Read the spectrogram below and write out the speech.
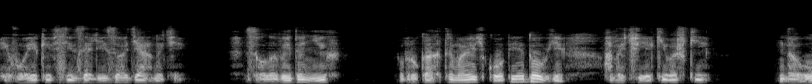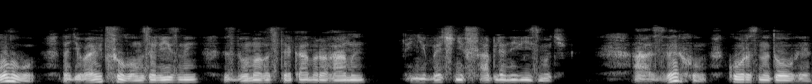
І вояки всі в залізо одягнуті, з голови до ніг. В руках тримають копії довгі, а мечі які важкі. На голову надівають шолом залізний з двома гостряками рогами, і ні меч, ні шабля не візьмуть. А зверху корзно довге,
